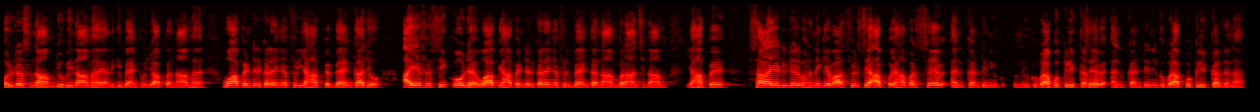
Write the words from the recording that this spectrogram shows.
होल्डर्स नाम, जो भी नाम है, यानी कि बैंक में जो आपका नाम है, वो आप एंटर करेंगे। फिर यहाँ पे बैंक का जो आईएफएससी कोड है, वो आप यहाँ पे एंटर करेंगे। फिर बैंक का नाम, ब्रांच नाम, यहाँ पे सारा ये डिटेल भरने के बाद फिर से आपको यहाँ पर सेव एंड कंटिन्यू के ऊपर आपको क्लिक कर सेव एंड कंटिन्यू के ऊपर आपको क्लिक कर देना है।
